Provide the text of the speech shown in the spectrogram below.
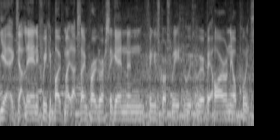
Yeah, exactly. And if we can both make that same progress again, then fingers crossed we, we, we're a bit higher on the old points.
